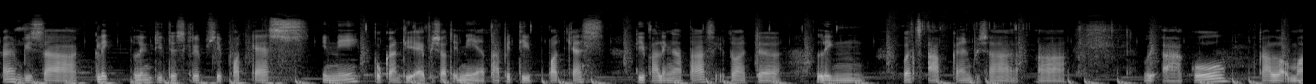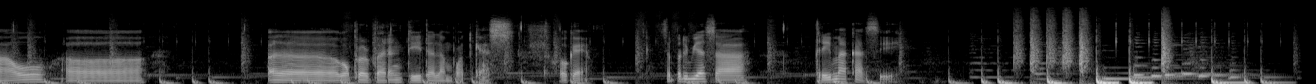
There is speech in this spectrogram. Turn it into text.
kalian bisa klik link di deskripsi podcast ini bukan di episode ini ya tapi di podcast di paling atas itu ada link WhatsApp kalian bisa uh, eh, WA aku kalau mau uh, uh, ngobrol bareng di dalam podcast. Oke, okay. seperti biasa, Terima kasih.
